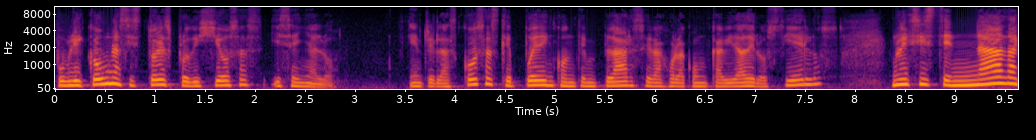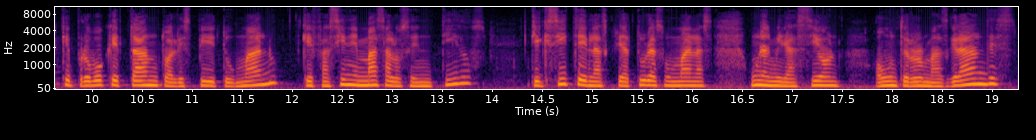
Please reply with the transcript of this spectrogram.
publicó unas historias prodigiosas y señaló, entre las cosas que pueden contemplarse bajo la concavidad de los cielos, no existe nada que provoque tanto al espíritu humano, que fascine más a los sentidos, que excite en las criaturas humanas una admiración o un terror más grandes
